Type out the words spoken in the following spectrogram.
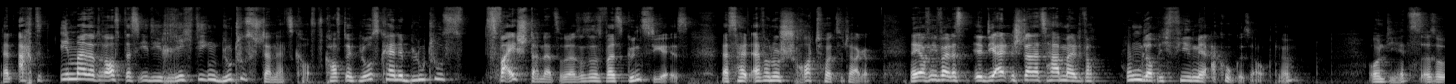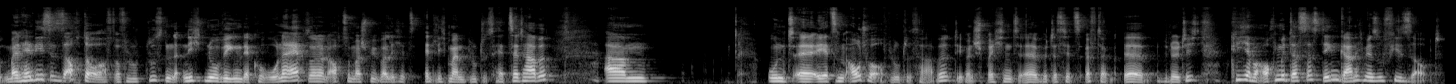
dann achtet immer darauf, dass ihr die richtigen Bluetooth-Standards kauft. Kauft euch bloß keine Bluetooth 2 Standards oder sonst was, weil es günstiger ist. Das ist halt einfach nur Schrott heutzutage. Naja, auf jeden Fall, das, die alten Standards haben halt einfach unglaublich viel mehr Akku gesaugt, ne? Und jetzt, also mein Handy ist jetzt auch dauerhaft auf Bluetooth, nicht nur wegen der Corona-App, sondern auch zum Beispiel, weil ich jetzt endlich mal ein Bluetooth-Headset habe. Ähm, und äh, jetzt im Auto auch Bluetooth habe. Dementsprechend äh, wird das jetzt öfter äh, benötigt. Kriege ich aber auch mit, dass das Ding gar nicht mehr so viel saugt.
